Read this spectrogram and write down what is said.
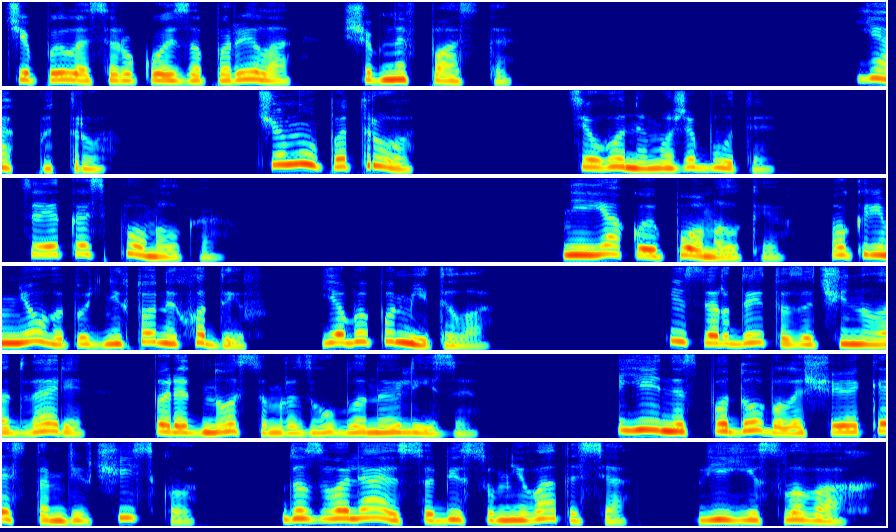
вчепилася рукою за перила, щоб не впасти. Як Петро? Чому Петро? Цього не може бути. Це якась помилка. Ніякої помилки. Окрім нього, тут ніхто не ходив. Я би помітила. І сердито зачинила двері перед носом розгубленої лізи. Їй не сподобалось, що якесь там дівчисько дозволяє собі сумніватися в її словах.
